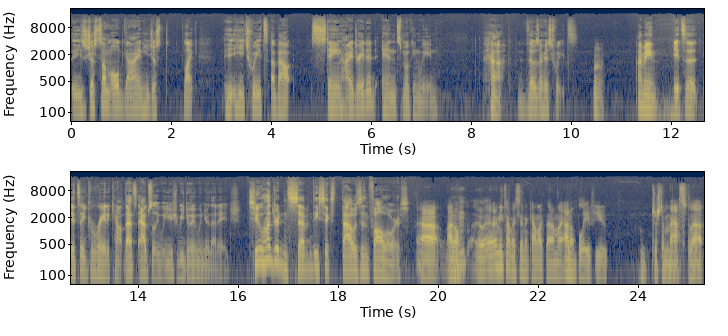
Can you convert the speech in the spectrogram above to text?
he's just some old guy, and he just like he, he tweets about staying hydrated and smoking weed. Huh? Those are his tweets. I mean, It's a it's a great account. That's absolutely what you should be doing when you're that age. two hundred and seventy-six thousand followers. Uh, I don't. Mm-hmm. uh, Anytime I see an account like that, I'm like, I don't believe you just amassed that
